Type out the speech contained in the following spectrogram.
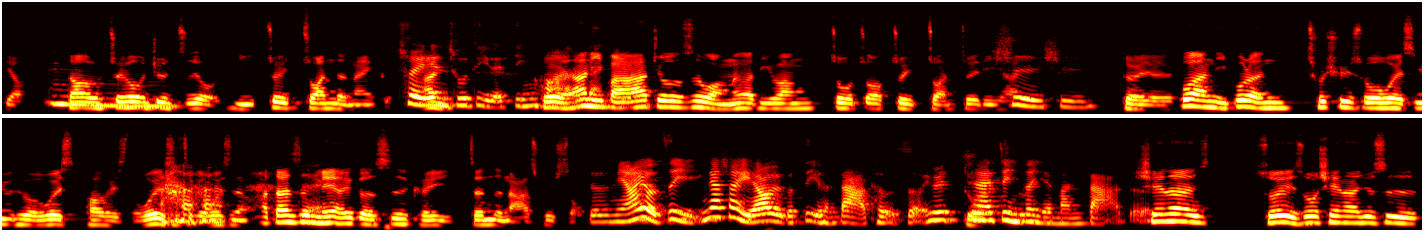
掉，到最后就只有你最专的那一个，淬炼出自己的精华。对，那你把它就是往那个地方做做最专最厉害。是是，对对，不然你不能出去说我也是 YouTube，我也是 Podcast，我也是这个，我也是那啊。但是没有一个是可以真的拿出手。就是你要有自己，应该算也要有个自己很大的特色，因为现在竞争也蛮大的。现在所以说现在就是，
